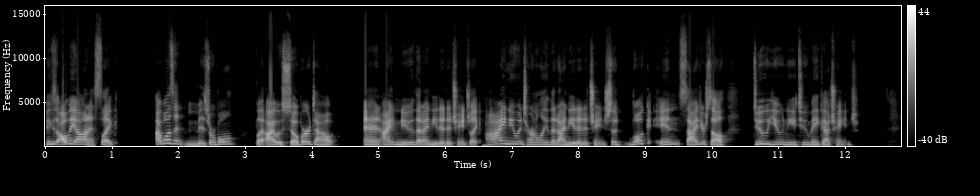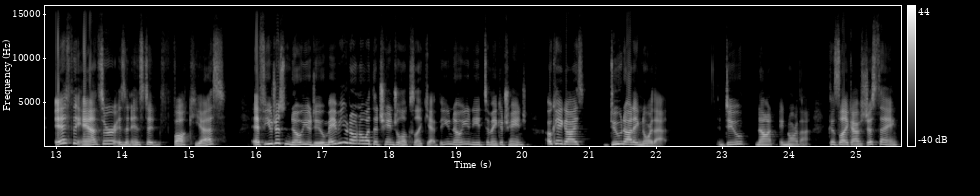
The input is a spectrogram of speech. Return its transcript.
Because I'll be honest, like, I wasn't miserable but I was so burnt out and I knew that I needed a change. Like I knew internally that I needed a change. So look inside yourself. Do you need to make a change? If the answer is an instant fuck yes, if you just know you do, maybe you don't know what the change looks like yet, but you know you need to make a change. Okay, guys, do not ignore that. Do not ignore that. Because, like I was just saying,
